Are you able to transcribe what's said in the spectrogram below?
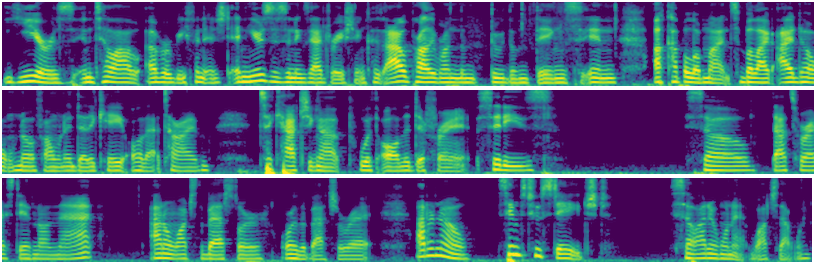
years until I'll ever be finished. And years is an exaggeration because I'll probably run them through them things in a couple of months. But like, I don't know if I want to dedicate all that time to catching up with all the different cities so that's where I stand on that. I don't watch The Bachelor or The Bachelorette. I don't know. Seems too staged. So I didn't want to watch that one.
